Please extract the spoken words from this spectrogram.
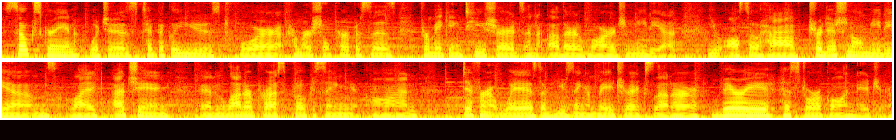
silkscreen, which is typically used for commercial purposes for making t-shirts and other large media. You also have traditional mediums like etching and letterpress focusing on different ways of using a matrix that are very historical in nature.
